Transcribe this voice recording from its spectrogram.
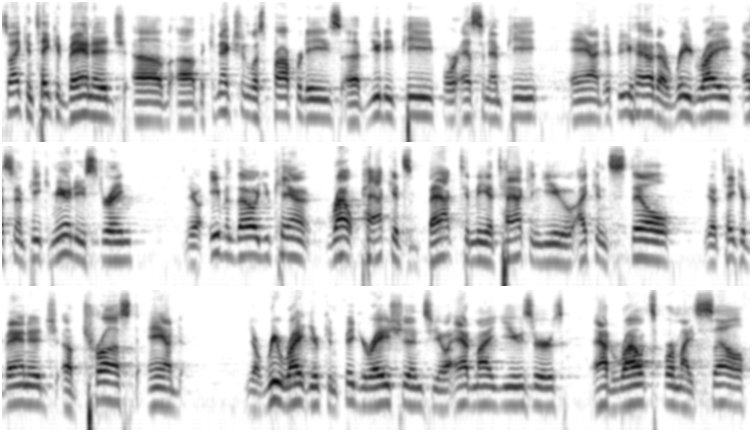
so I can take advantage of uh, the connectionless properties of UDP for SNMP. And if you had a read-write SNMP community string, you know, even though you can't route packets back to me attacking you, I can still you know, take advantage of trust and you know, rewrite your configurations, you know, add my users, add routes for myself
